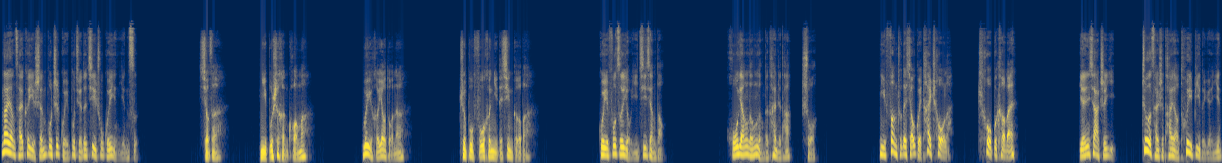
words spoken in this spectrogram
那样才可以神不知鬼不觉的祭出鬼影银刺。小子，你不是很狂吗？为何要躲呢？这不符合你的性格吧？鬼夫子有意激将道。胡杨冷冷的看着他，说：“你放出的小鬼太臭了，臭不可闻。”言下之意，这才是他要退避的原因。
